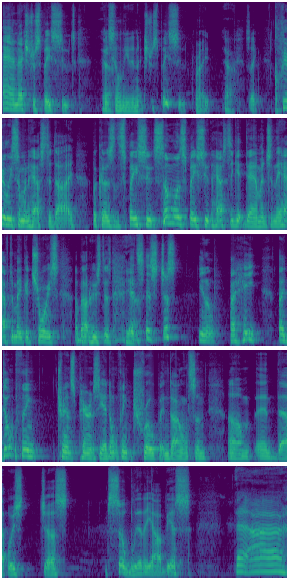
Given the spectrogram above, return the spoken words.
an extra spacesuit because Yeah. he'll need an extra spacesuit, right? Yeah. It's like clearly someone has to die because the spacesuit, someone's spacesuit has to get damaged, and they have to make a choice about who's this. Yeah. It's it's just you know I hate. I don't think transparency. I don't think trope in Donaldson, um, and that was just so bloody obvious. That, uh,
